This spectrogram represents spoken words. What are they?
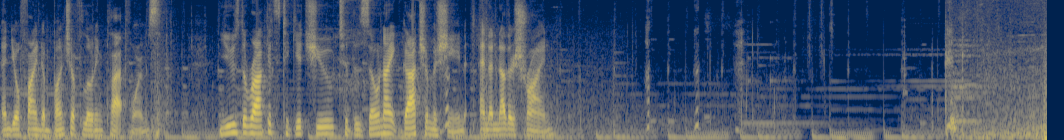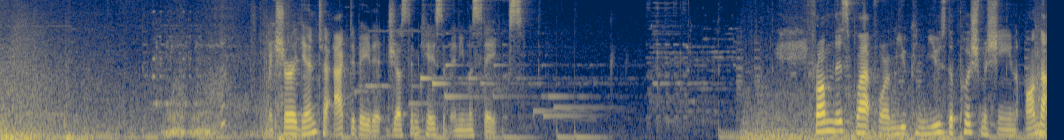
and you'll find a bunch of floating platforms. Use the rockets to get you to the Zonite Gacha machine and another shrine. Make sure again to activate it just in case of any mistakes. From this platform, you can use the push machine on the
